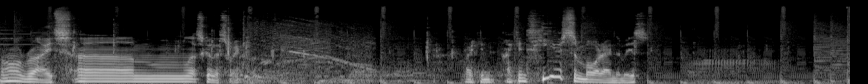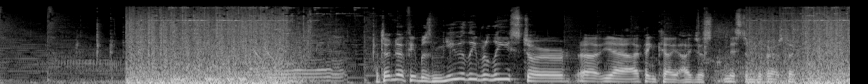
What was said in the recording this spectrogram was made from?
Alright, um, let's go this way. I can I can hear some more enemies. I don't know if he was newly released or... Uh, yeah, I think I, I just missed him the first time.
